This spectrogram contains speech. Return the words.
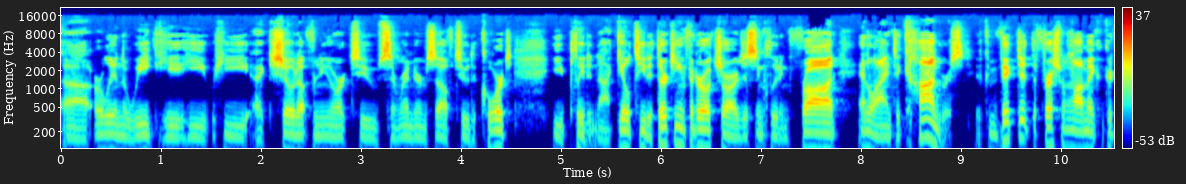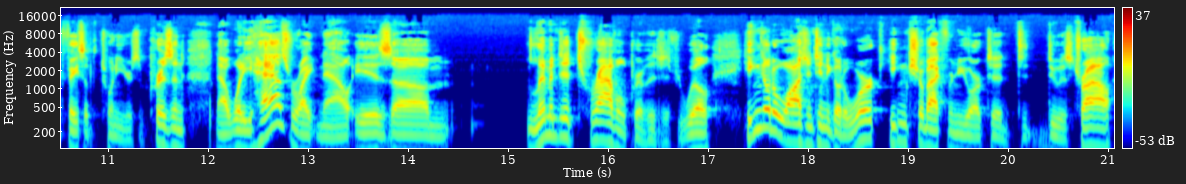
uh, early in the week. He he he uh, showed up for New York to surrender himself to the court. He pleaded not guilty to 13 federal charges, including fraud and lying to Congress. If convicted, the freshman lawmaker could face up to 20 years in prison. Now, what he has right now is um, limited travel privilege, if you will. He can go to Washington to go to work. He can show back from New York to, to do his trial.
